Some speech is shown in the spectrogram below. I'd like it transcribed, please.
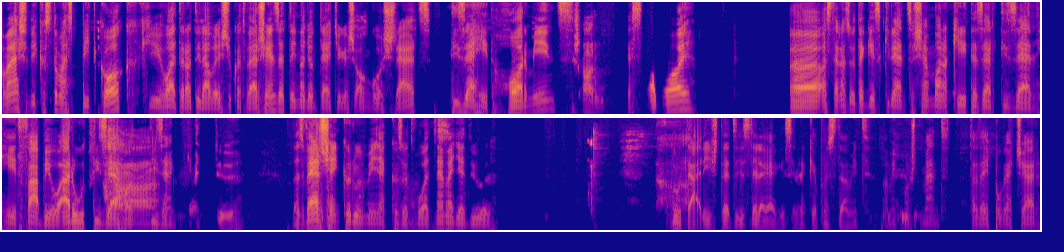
A második az Thomas Pitcock, ki Walter Attilával is sokat versenyzett, egy nagyon tehetséges angol srác, 17-30, És Aru. ez tavaly. Uh, aztán az 5,9-esen van a 2017 Fabio Aru 16-12. De az versenykörülmények között volt, nem egyedül. Brutális, tehát ez tényleg egészen elképesztő, amit, amit most ment Tadej Pogacsár.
